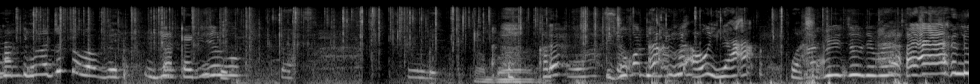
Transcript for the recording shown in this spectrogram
banting aja coba be. Ya kayak gitu. Sabar. Eh, hijau kok di Oh iya. Puasa. Hijau di mana? Eh, lu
